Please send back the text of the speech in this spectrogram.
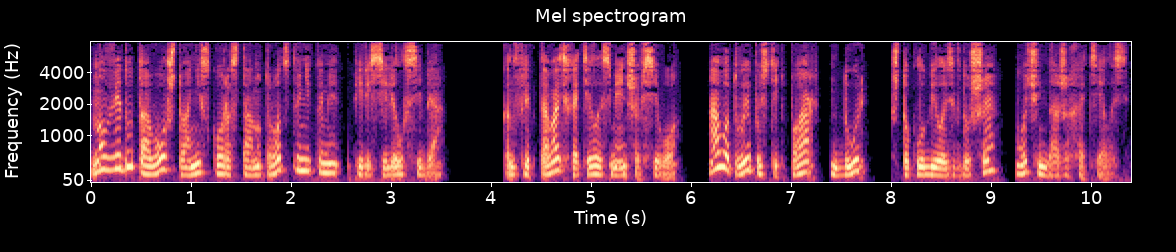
Но ввиду того, что они скоро станут родственниками, переселил себя. Конфликтовать хотелось меньше всего. А вот выпустить пар, дурь, что клубилась в душе, очень даже хотелось.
